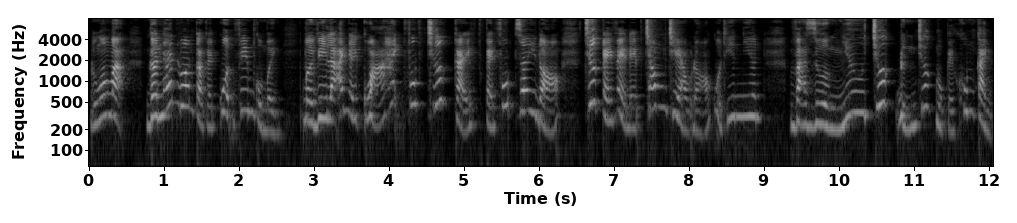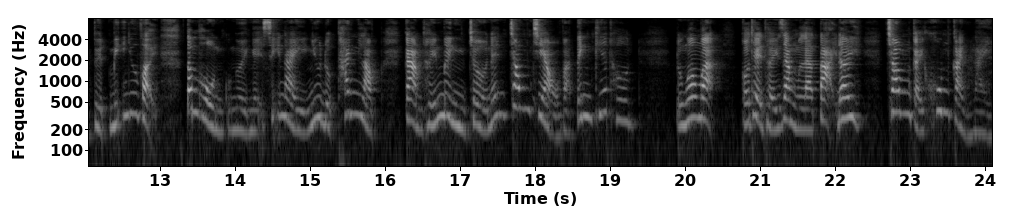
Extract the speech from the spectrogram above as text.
Đúng không ạ? Gần hết luôn cả cái cuộn phim của mình Bởi vì là anh ấy quá hạnh phúc trước cái cái phút giây đó, Trước cái vẻ đẹp trong trèo đó của thiên nhiên Và dường như trước, đứng trước một cái khung cảnh tuyệt mỹ như vậy, Tâm hồn của người nghệ sĩ này như được thanh lọc, Cảm thấy mình trở nên trong trèo và tinh khiết hơn Đúng không ạ? Có thể thấy rằng là tại đây, Trong cái khung cảnh này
